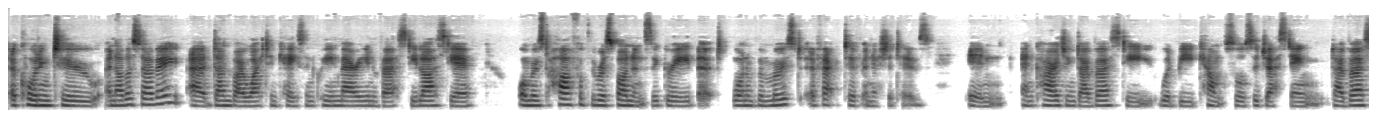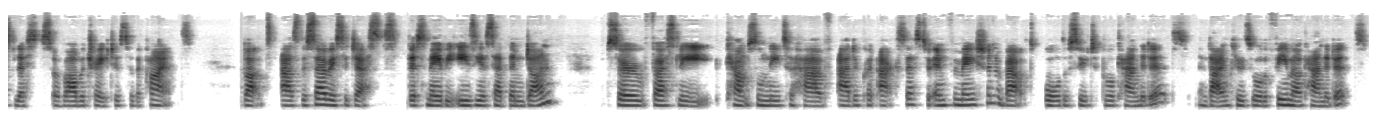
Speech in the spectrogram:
According to another survey uh, done by White and Case and Queen Mary University last year, almost half of the respondents agree that one of the most effective initiatives in encouraging diversity would be counsel suggesting diverse lists of arbitrators to the clients. But as the survey suggests, this may be easier said than done. So, firstly, counsel need to have adequate access to information about all the suitable candidates, and that includes all the female candidates.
